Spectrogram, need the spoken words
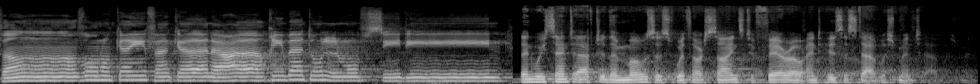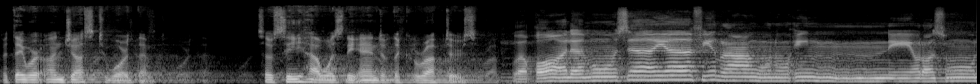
فانظر كيف كان عاقبة المفسدين Then we sent after them Moses with our signs to Pharaoh and his establishment, but they were unjust toward them. So see how was the end of the corruptors. وقال موسى يا فرعون إني رسول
